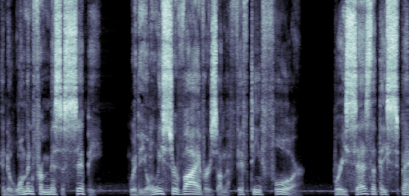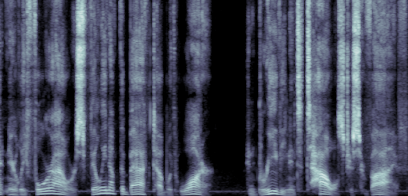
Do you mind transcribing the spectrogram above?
and a woman from Mississippi were the only survivors on the 15th floor, where he says that they spent nearly four hours filling up the bathtub with water and breathing into towels to survive.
